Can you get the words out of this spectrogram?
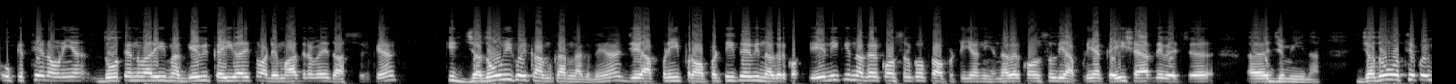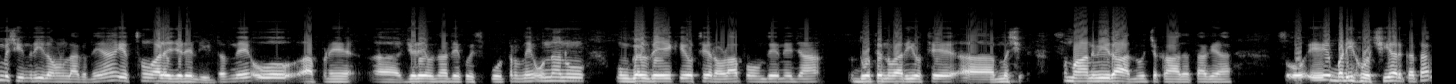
ਉਹ ਕਿੱਥੇ ਲਾਉਣੀ ਆ? ਦੋ ਤਿੰਨ ਵਾਰੀ ਮੈਂ ਅੱਗੇ ਵੀ ਕਈ ਵਾਰੀ ਤੁਹਾਡੇ ਮਾਧਿਅਮ ਵਿੱਚ ਦੱਸ ਚੁੱਕਿਆ ਕਿ ਜਦੋਂ ਵੀ ਕੋਈ ਕੰਮ ਕਰਨ ਲੱਗਦੇ ਆ ਜੇ ਆਪਣੀ ਪ੍ਰਾਪਰਟੀ ਤੇ ਵੀ ਨਗਰ ਇਹ ਨਹੀਂ ਕਿ ਨਗਰ ਕੌਂਸਲ ਕੋਲ ਪ੍ਰਾਪਰਟੀਆਂ ਨਹੀਂ ਹੈ ਨਗਰ ਕੌਂਸਲ ਦੀ ਆਪਣੀਆਂ ਕਈ ਸ਼ਹਿਰ ਦੇ ਵਿੱਚ ਜ਼ਮੀਨ ਆ। ਜਦੋਂ ਉੱਥੇ ਕੋਈ ਮਸ਼ੀਨਰੀ ਲਾਉਣ ਲੱਗਦੇ ਆ ਇੱਥੋਂ ਵਾਲੇ ਜਿਹੜੇ ਲੀਡਰ ਨੇ ਉਹ ਆਪਣੇ ਅਹ, ਜਿਹੜੇ ਉਹਨਾਂ ਦੇ ਕੋਈ ਸਪੋਰਟਰ ਨੇ ਉਹਨਾਂ ਨੂੰ ਉਂਗਲ ਦੇ ਕੇ ਉੱਥੇ ਰੌਲਾ ਪਾਉਂਦੇ ਨੇ ਜਾਂ ਦੋ ਤਿੰਨ ਵਾਰੀ ਉੱਥੇ ਅਹ, ਮਸ਼- ਸਮਾਨ ਵੀ ਰਾਤ ਨੂੰ ਚੁਕਾ ਦਿੱਤਾ ਗਿਆ। ਸੋ ਇਹ ਬੜੀ ਹੋਛੀ ਹਰਕਤ ਆ।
